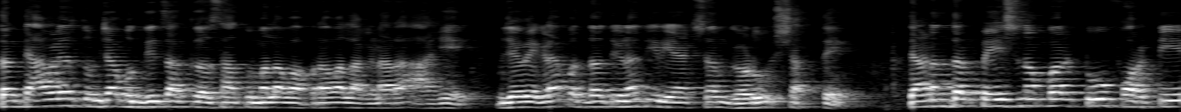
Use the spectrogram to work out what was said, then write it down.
तर त्यावेळेस तुमच्या बुद्धीचा कस हा तुम्हाला वापरावा लागणारा आहे. म्हणजे वेगळ्या पद्धतीनं ती रिॲक्शन घडू शकते. त्यानंतर page number two forty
